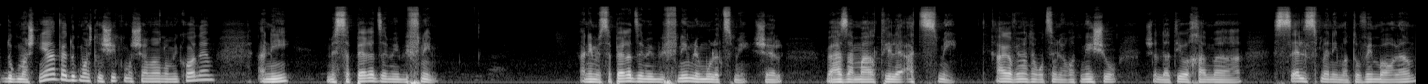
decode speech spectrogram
דוגמה שנייה, ודוגמה שלישית, כמו שאמרנו מקודם, אני מספר את זה מבפנים. אני מספר את זה מבפנים למול עצמי, של, ואז אמרתי לעצמי. אגב, אם אתם רוצים לראות מישהו, שלדעתי הוא אחד מהסלסמנים הטובים בעולם,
